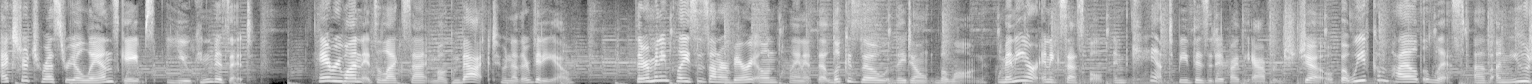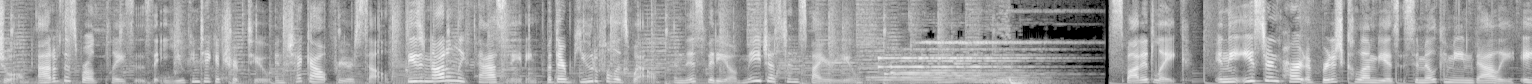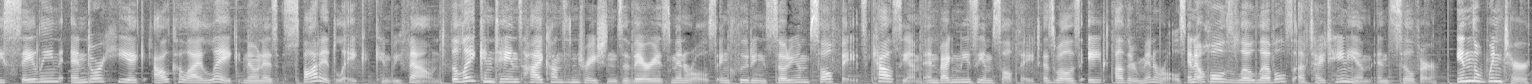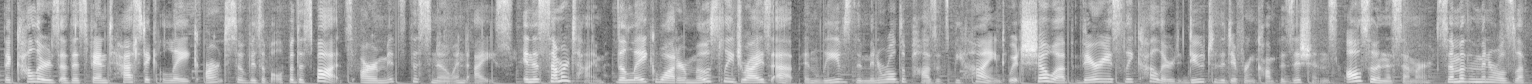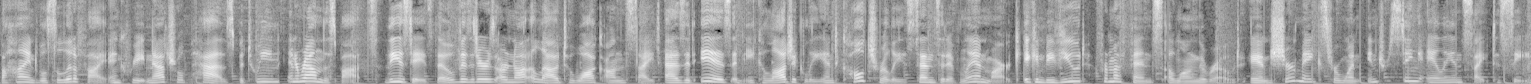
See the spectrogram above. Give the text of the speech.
extraterrestrial landscapes you can visit. Hey everyone, it's Alexa, and welcome back to another video. There are many places on our very own planet that look as though they don't belong. Many are inaccessible and can't be visited by the average Joe, but we've compiled a list of unusual, out of this world places that you can take a trip to and check out for yourself. These are not only fascinating, but they're beautiful as well, and this video may just inspire you. Spotted Lake. In the eastern part of British Columbia's Similkameen Valley, a saline endorheic alkali lake known as Spotted Lake can be found. The lake contains high concentrations of various minerals, including sodium sulfates, calcium, and magnesium sulfate, as well as eight other minerals, and it holds low levels of titanium and silver. In the winter, the colors of this fantastic lake aren't so visible, but the spots are amidst the snow and ice. In the summertime, the lake water mostly dries up and leaves the mineral deposits behind, which show up variously colored due to the different compositions. Also in the summer, some of the minerals left behind will solidify and create natural paths between and around the spots. These days, though, visitors are not allowed to walk on the site as it is an ecologically and culturally sensitive landmark. It can be viewed from a fence along the road and sure makes for one interesting alien sight to see.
